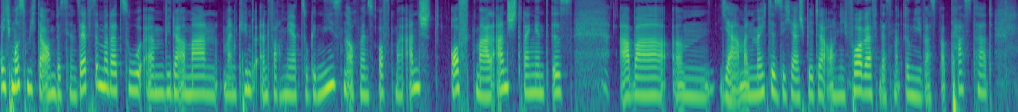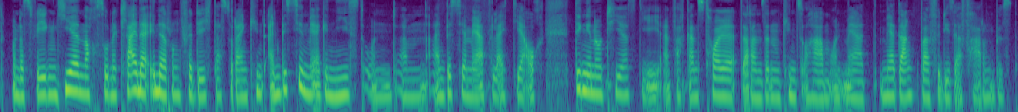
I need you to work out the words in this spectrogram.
ich muss mich da auch ein bisschen selbst immer dazu ähm, wieder ermahnen, mein Kind einfach mehr zu genießen, auch wenn es oft mal, oft mal anstrengend ist. Aber ähm, ja, man möchte sich ja später auch nicht vorwerfen, dass man irgendwie was verpasst hat. Und deswegen hier noch so eine kleine Erinnerung für dich, dass du dein Kind ein bisschen mehr genießt und ähm, ein bisschen mehr vielleicht dir auch Dinge notierst, die einfach ganz toll daran sind, ein Kind zu haben und mehr, mehr dankbar für diese Erfahrung bist.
